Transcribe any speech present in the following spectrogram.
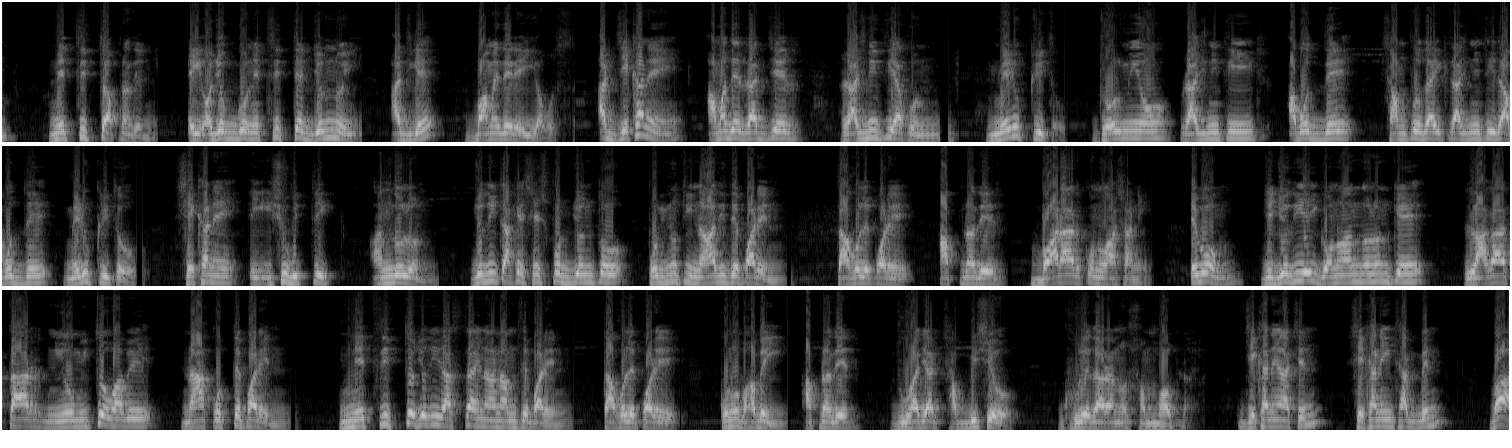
নেতৃত্ব আপনাদের নেই। এই অযোগ্য নেতৃত্বের জন্যই আজকে বামেদের এই অবস্থা। আর যেখানে আমাদের রাজ্যের রাজনীতি এখন মেরুকৃত, ধর্মীয় রাজনীতির আবদ্ধে, সাম্প্রদায়িক রাজনীতির আবদ্ধে মেরুকৃত, সেখানে এই ইস্যুভিত্তিক আন্দোলন যদি তাকে শেষ পর্যন্ত পরিণতি না দিতে পারেন, তাহলে পরে আপনাদের বাড়ার কোনো আশা নেই। এবং যে যদি এই গণ আন্দোলনকে লাগাতার নিয়মিতভাবে না করতে পারেন, নেতৃত্ব যদি রাস্তায় না নামতে পারেন, তাহলে পরে কোনোভাবেই আপনাদের দু হাজার ছাব্বিশেও ঘুরে দাঁড়ানো সম্ভব নয়। যেখানে আছেন, সেখানেই থাকবেন বা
